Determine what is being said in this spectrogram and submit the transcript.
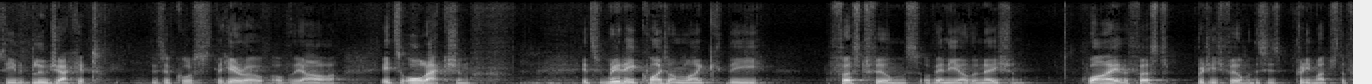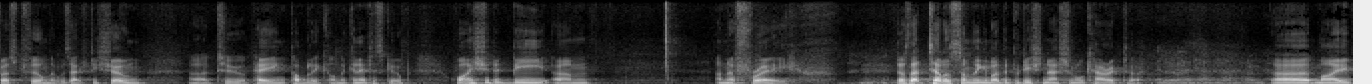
You see, the blue jacket is, of course, the hero of the hour. It's all action. It's really quite unlike the first films of any other nation. Why the first British film, and this is pretty much the first film that was actually shown uh, to a paying public on the kinetoscope, why should it be um, an affray? Does that tell us something about the British national character? Uh, my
